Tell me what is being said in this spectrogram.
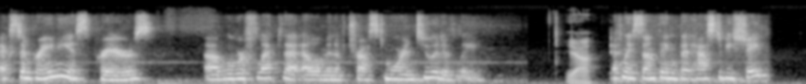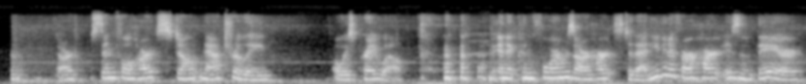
extemporaneous prayers uh, will reflect that element of trust more intuitively. Yeah. Definitely something that has to be shaped. Our sinful hearts don't naturally always pray well. and it conforms our hearts to that. Even if our heart isn't there,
